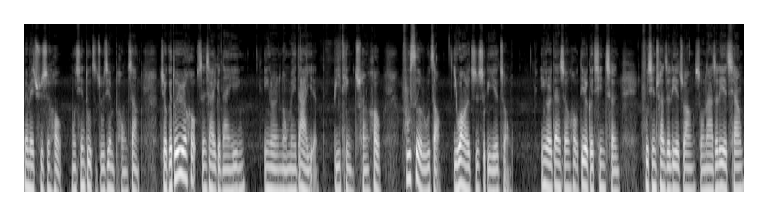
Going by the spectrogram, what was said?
妹妹去世后，母亲肚子逐渐膨胀，九个多月后生下一个男婴。婴儿浓眉大眼，鼻挺唇厚，肤色如枣，一望而知是个野种。婴儿诞生后第二个清晨，父亲穿着猎装，手拿着猎枪，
